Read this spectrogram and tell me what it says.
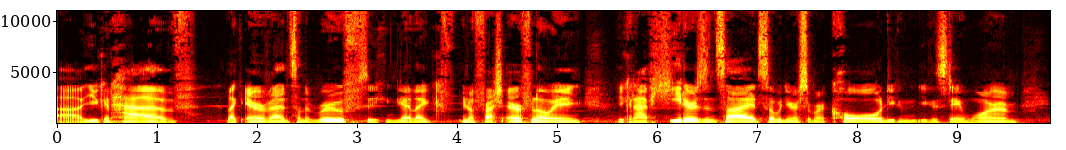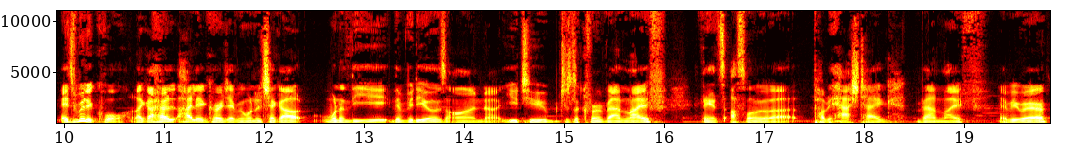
Uh, you can have like air vents on the roof so you can get like you know fresh air flowing. You can have heaters inside so when you're somewhere cold you can you can stay warm. It's really cool. Like i h- highly encourage everyone to check out one of the the videos on uh, youtube. Just look for van life. I think it's also uh, probably hashtag van life everywhere.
